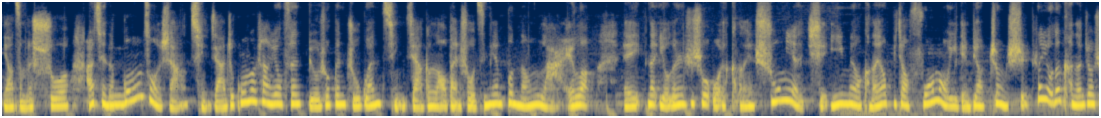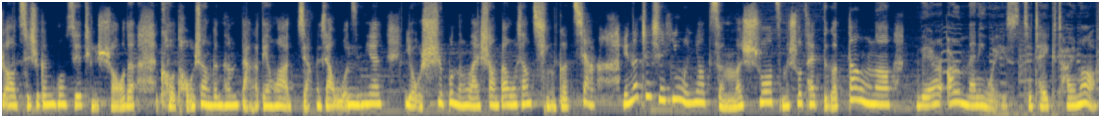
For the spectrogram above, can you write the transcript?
你要怎么说？而且呢，工作上请假，这工作上又分，比如说跟主管请假，跟老板说我今天不能来了。哎，那有的人是说我可能书面写 email，可能要比较 formal 一点，比较正式。那有的可能就是哦，其实跟公司也挺熟的，口头上跟他们打。打个电话讲一下，我今天有事不能来上班，我想请个假。诶，那这些英文要怎么说？怎么说才得当呢？There are many ways to take time off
